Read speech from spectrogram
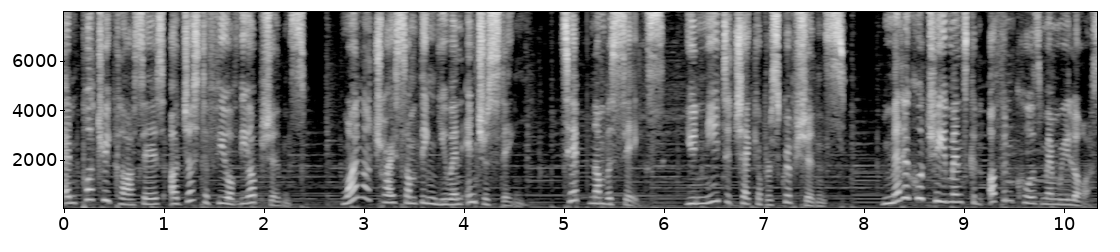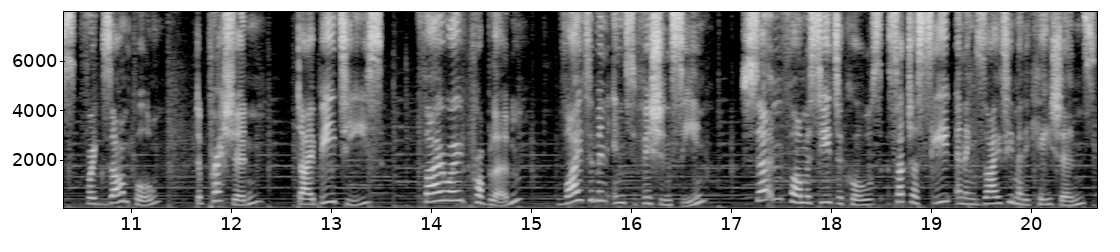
and pottery classes are just a few of the options. Why not try something new and interesting? Tip number 6. You need to check your prescriptions. Medical treatments can often cause memory loss. For example, depression, diabetes, thyroid problem, vitamin insufficiency, certain pharmaceuticals such as sleep and anxiety medications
